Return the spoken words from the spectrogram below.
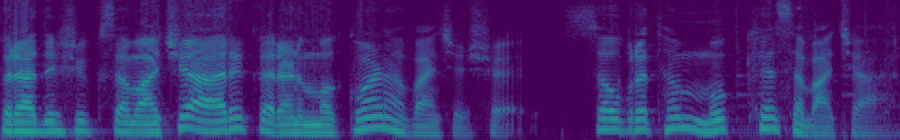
પ્રાદેશિક સમાચાર કરણ મકવાણા વાંચે છે. સૌપ્રથમ મુખ્ય સમાચાર.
